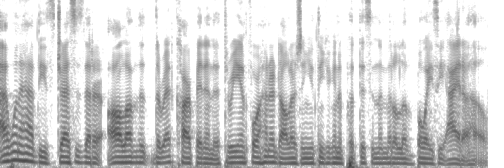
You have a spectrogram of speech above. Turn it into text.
I want to have these dresses that are all on the, the red carpet and they're three and four hundred dollars, and you think you're going to put this in the middle of Boise, Idaho.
